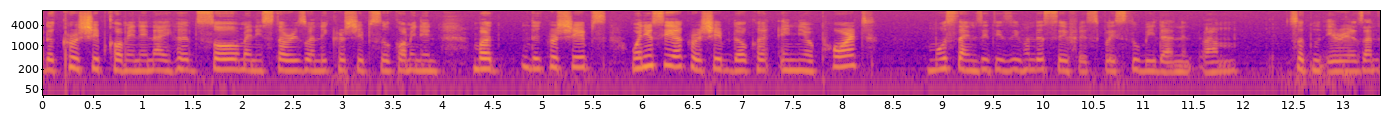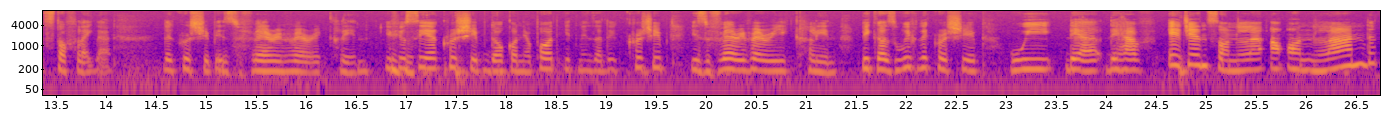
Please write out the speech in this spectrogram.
the cruise ship coming in. I heard so many stories when the cruise ships are coming in, but the cruise ships, when you see a cruise ship dock in your port, most times it is even the safest place to be than um, certain areas and stuff like that. The cruise ship is very, very clean. If you see a cruise ship dock on your port, it means that the cruise ship is very, very clean. Because with the cruise ship, we they are they have agents on la- on land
